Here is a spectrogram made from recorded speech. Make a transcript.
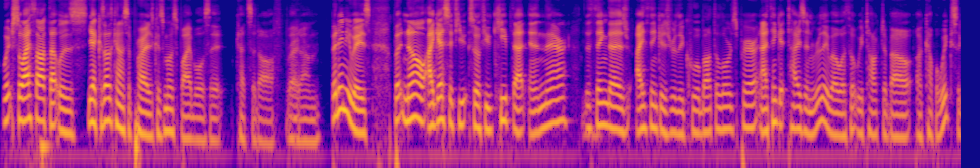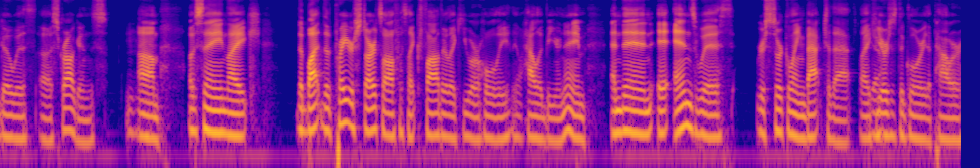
which so I thought that was yeah, because I was kind of surprised because most Bibles it cuts it off. But Right. um, but anyways, but no, I guess if you so if you keep that in there, the Mm-hmm. thing that is I think is really cool about the Lord's Prayer, and I think it ties in really well with what we talked about a couple weeks ago with uh, Scroggins, Mhm. um, of saying like the the prayer starts off with like Father, like you are holy, you know, hallowed be your name, and then it ends with we're circling back to that, like Yeah. yours is the glory, the power,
